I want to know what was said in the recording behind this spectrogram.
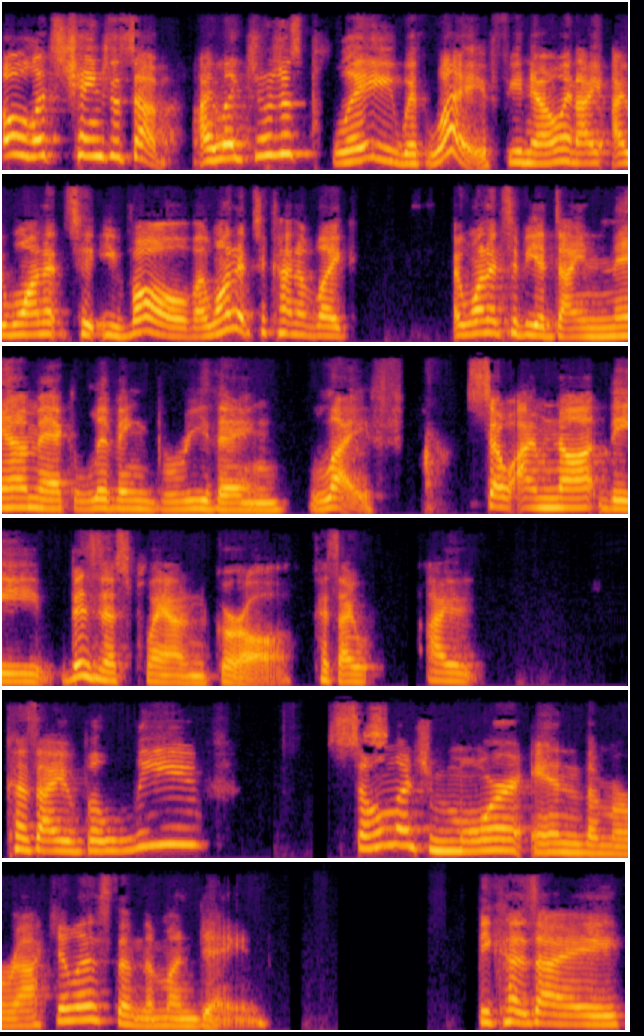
Oh, let's change this up. I like to just play with life, you know, and I, I want it to evolve. I want it to kind of like, I want it to be a dynamic, living, breathing life. So I'm not the business plan girl because I, I, because I believe so much more in the miraculous than the mundane. Because I,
